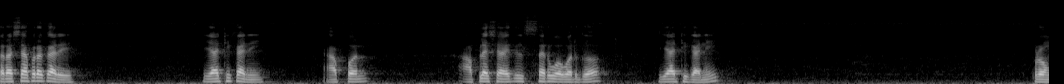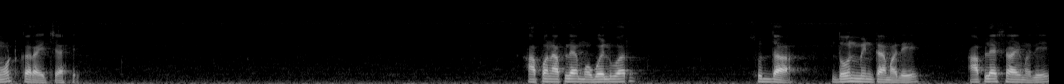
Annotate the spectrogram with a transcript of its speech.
तर अशा प्रकारे या ठिकाणी आपण आपल्या शाळेतील सर्व वर्ग या ठिकाणी प्रमोट करायचे आहेत. आपण आपल्या मोबाईलवर सुद्धा दोन मिनटामध्ये आपल्या शाळेमध्ये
